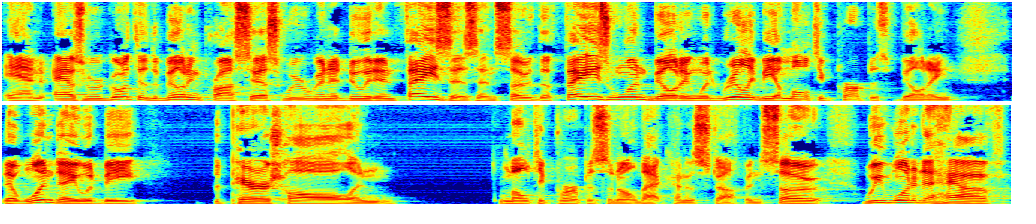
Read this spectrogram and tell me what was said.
and as we were going through the building process, we were going to do it in phases. And so the phase one building would really be a multi-purpose building that one day would be the parish hall and multi-purpose and all that kind of stuff. And so we wanted to have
